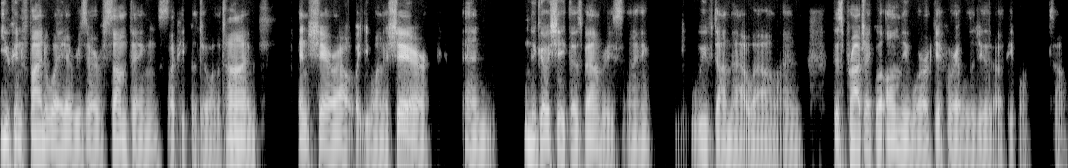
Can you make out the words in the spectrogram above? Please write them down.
you can find a way to reserve some things, like people do all the time, and share out what you want to share and negotiate those boundaries. And I think we've done that well. And this project will only work if we're able to do that with people. So,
